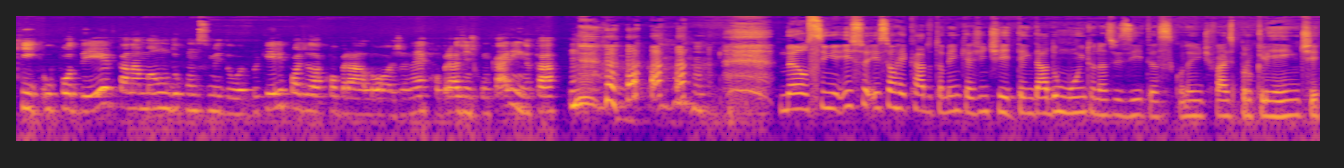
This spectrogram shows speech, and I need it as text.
que o poder está na mão do consumidor, porque ele pode ir lá cobrar a loja, né? Cobrar a gente com carinho, tá? Não, sim, isso, isso é um recado também que a gente tem dado muito nas visitas, quando a gente faz para o cliente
